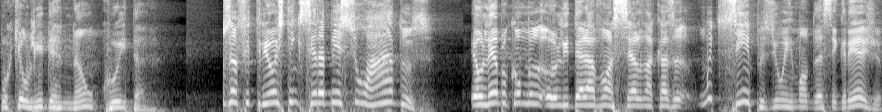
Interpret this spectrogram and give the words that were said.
porque o líder não cuida. Os anfitriões têm que ser abençoados. Eu lembro como eu liderava uma célula na casa muito simples de um irmão dessa igreja.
